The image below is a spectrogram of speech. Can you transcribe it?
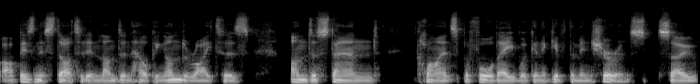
our business started in London helping underwriters understand clients before they were going to give them insurance. So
